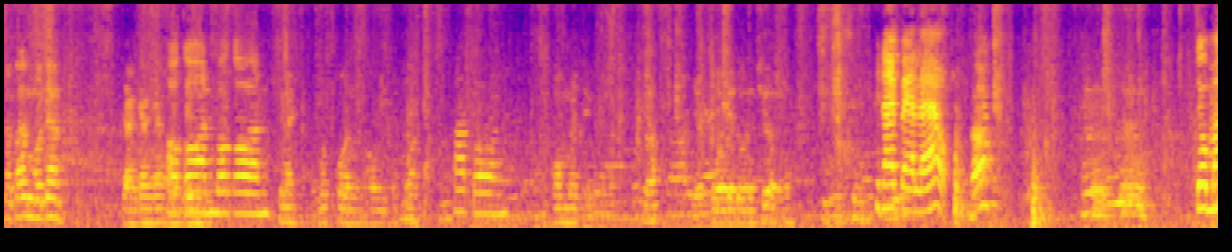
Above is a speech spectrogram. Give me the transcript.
จะตั้งหมดยัง ยังยังยังพอกรพอกรพี่แนนผมรบกวนเอาอีกสักรอบพอกรก้มไม่ถึงเลยนะเดี๋ยวกลัวจะโดนเชือกนะพี่นายแปลแล้ว นะจบไหม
